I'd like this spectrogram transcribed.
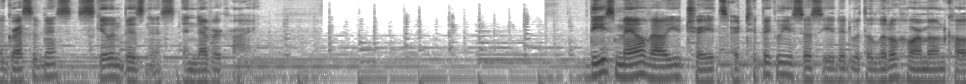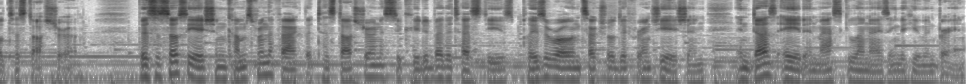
aggressiveness, skill in business, and never crying. These male valued traits are typically associated with a little hormone called testosterone. This association comes from the fact that testosterone is secreted by the testes, plays a role in sexual differentiation, and does aid in masculinizing the human brain.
